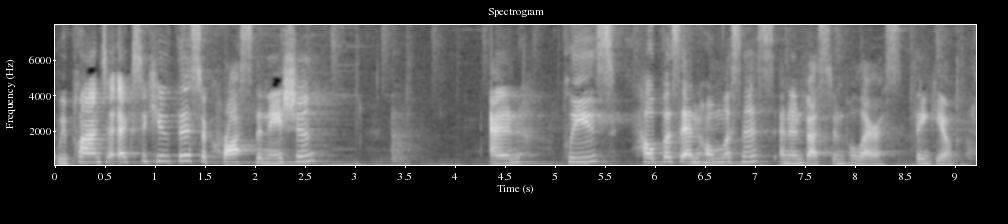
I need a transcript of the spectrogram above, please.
We plan to execute this across the nation, and please help us end homelessness and invest in Polaris. Thank you. Thank you.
